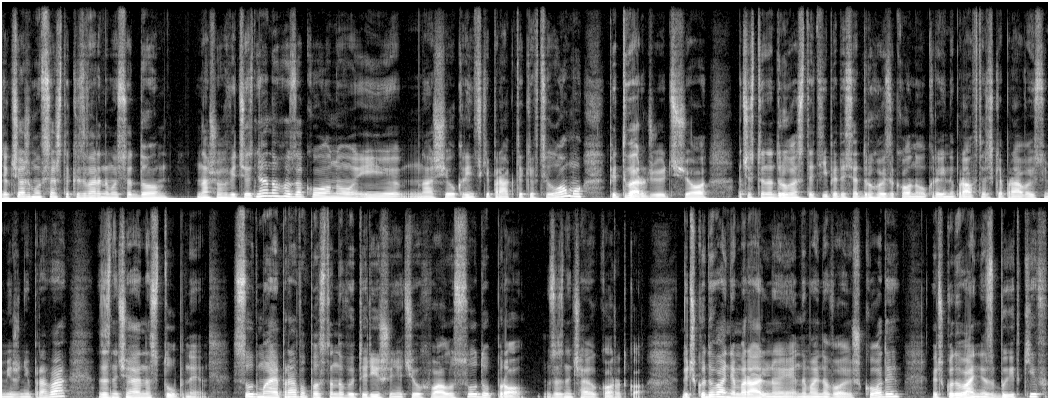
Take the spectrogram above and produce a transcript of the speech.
Якщо ж ми все ж таки звернемося до нашого вітчизняного закону і наші українські практики в цілому підтверджують, що частина 2 статті 52 закону України про авторське право і суміжні права зазначає наступне: суд має право постановити рішення чи ухвалу суду про. Зазначаю коротко, відшкодування моральної немайнової шкоди, відшкодування збитків,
